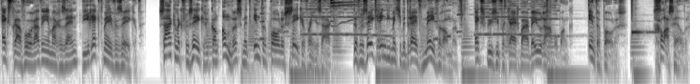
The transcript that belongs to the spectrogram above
Extra voorraad in je magazijn direct mee verzekerd. Zakelijk verzekeren kan anders met Interpolis zeker van je zaak. De verzekering die met je bedrijf mee verandert. Exclusief verkrijgbaar bij uw Rabobank. Interpolis. Glashelder.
